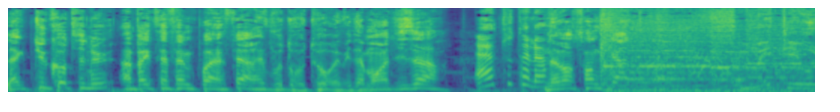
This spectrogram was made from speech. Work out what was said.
L'actu continue. ImpactFM.fr et vous de retour évidemment à 10h. À tout à l'heure. 9h34. Météo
